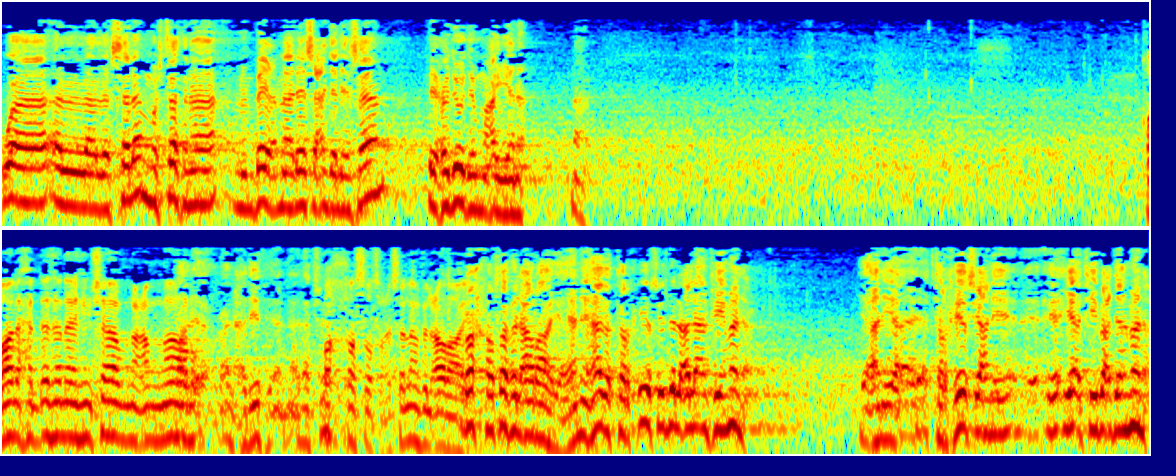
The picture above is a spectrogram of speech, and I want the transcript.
والسلم مستثنى من بيع ما ليس عند الإنسان في حدود معينة. نعم. قال حدثنا هشام بن عمار. قال الحديث نفسه رخص صلى الله عليه وسلم في العرايا رخص في العرايا يعني هذا الترخيص يدل على أن في منع. يعني الترخيص يعني يأتي بعد المنع.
